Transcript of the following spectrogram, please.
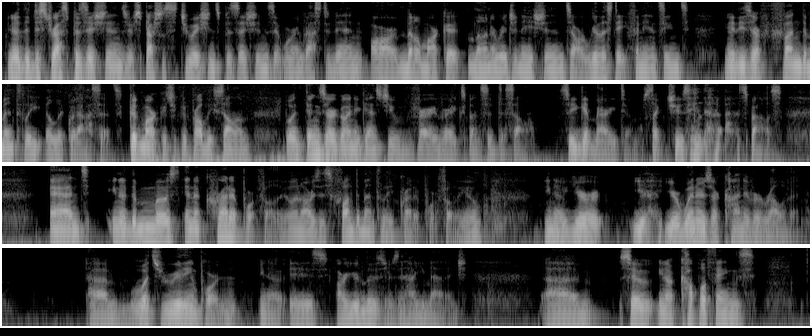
you know, the distressed positions or special situations positions that we're invested in are middle market loan originations, our real estate financings. You know, these are fundamentally illiquid assets. Good markets, you could probably sell them, but when things are going against you, very, very expensive to sell. So you get married to them. It's like choosing a spouse. And you know, the most in a credit portfolio, and ours is fundamentally a credit portfolio. You know, your your, your winners are kind of irrelevant. Um, what's really important, you know, is are your losers and how you manage. Um, so you know, a couple things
